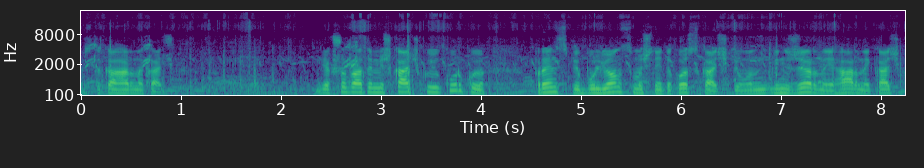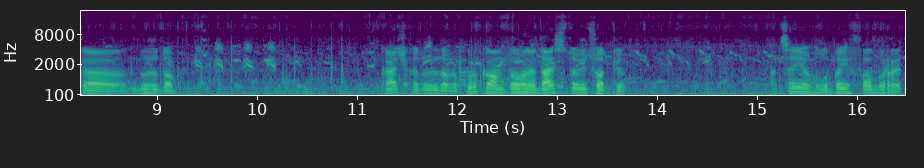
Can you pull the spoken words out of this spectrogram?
Ось така гарна качка. Якщо брати між качкою і куркою, в принципі, бульйон смачний також з качки. Він, він жирний, гарний, качка дуже добра. Качка дуже добра. Курка вам того не дасть 100%. А це є голубий фаворит.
